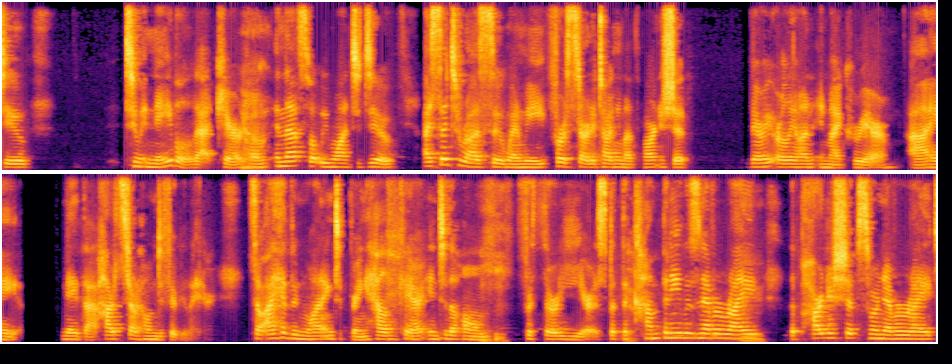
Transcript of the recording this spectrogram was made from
to to enable that care at yeah. home, and that's what we want to do. I said to Rasu when we first started talking about the partnership, very early on in my career, I made the HeartStart home defibrillator. So I have been wanting to bring healthcare into the home mm-hmm. For 30 years, but the yeah. company was never right. Mm. The partnerships were never right.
